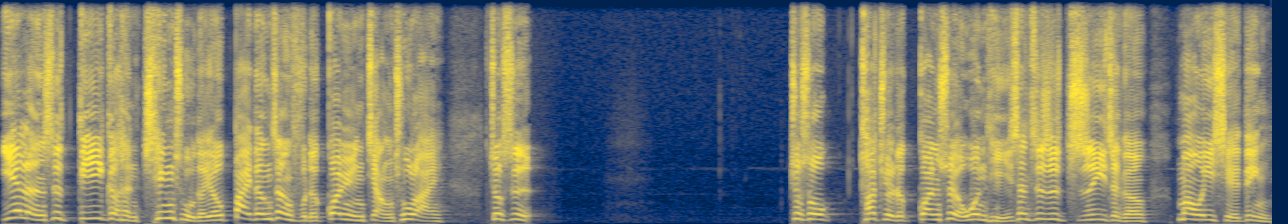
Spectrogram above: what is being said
耶伦是第一个很清楚的由拜登政府的官员讲出来，就是就说他觉得关税有问题，甚至是质疑整个贸易协定。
